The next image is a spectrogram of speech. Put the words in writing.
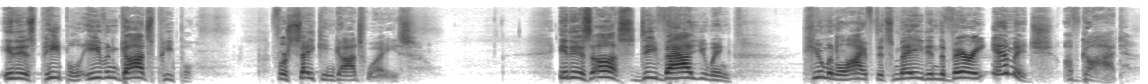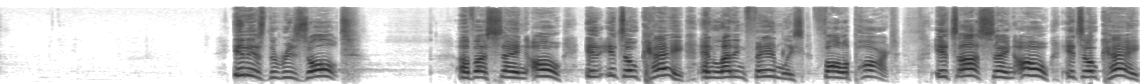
It is people, even God's people, forsaking God's ways. It is us devaluing human life that's made in the very image of God. It is the result of us saying, oh, it's okay, and letting families fall apart. It's us saying, oh, it's okay,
